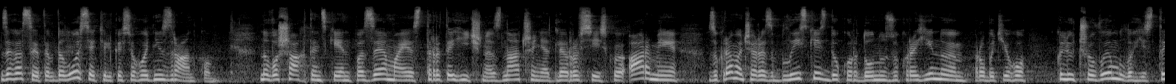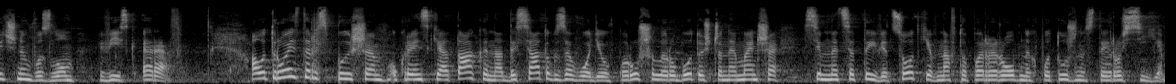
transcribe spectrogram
Загасити вдалося тільки сьогодні зранку. Новошахтинський НПЗ має стратегічне значення для російської армії, зокрема через близькість до кордону з Україною, робить його ключовим логістичним вузлом військ РФ. А от Reuters пише, українські атаки на десяток заводів порушили роботу щонайменше 17% нафтопереробних потужностей Росії.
